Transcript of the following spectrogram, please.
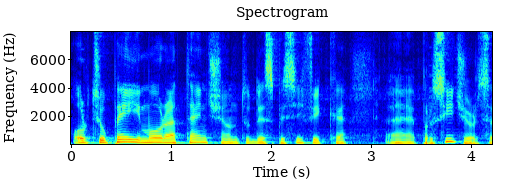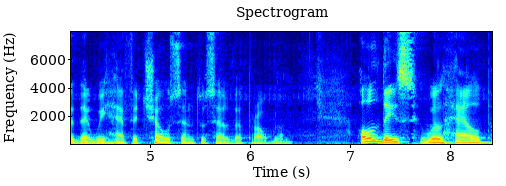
or to pay more attention to the specific uh, procedures that we have chosen to solve a problem. All this will help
